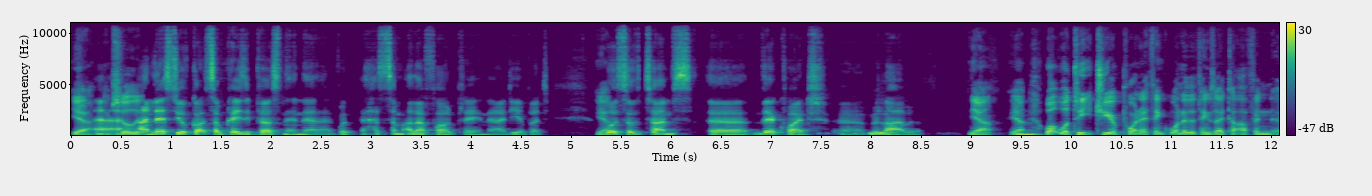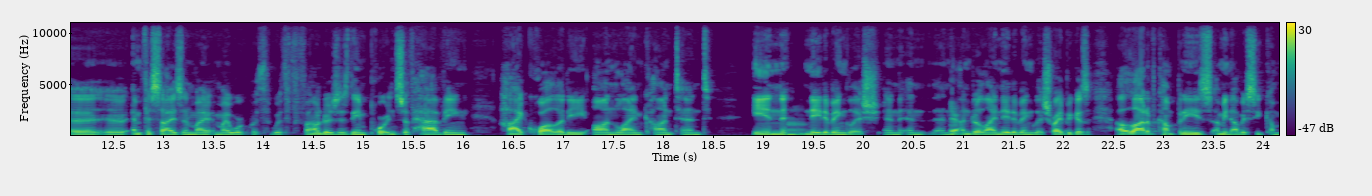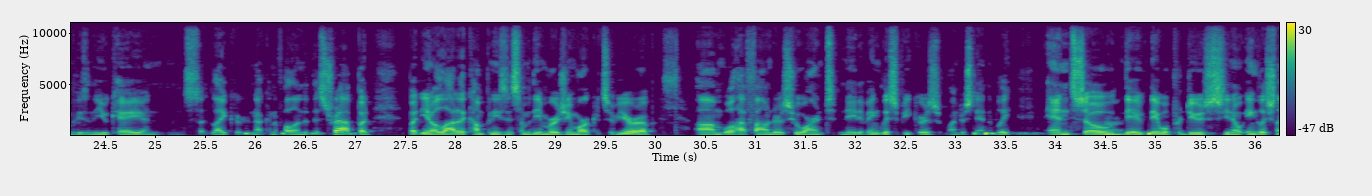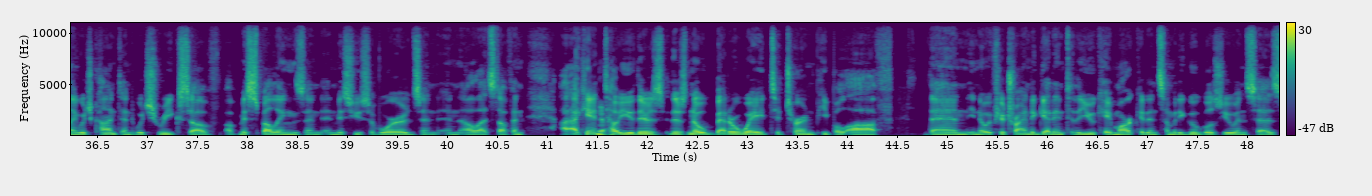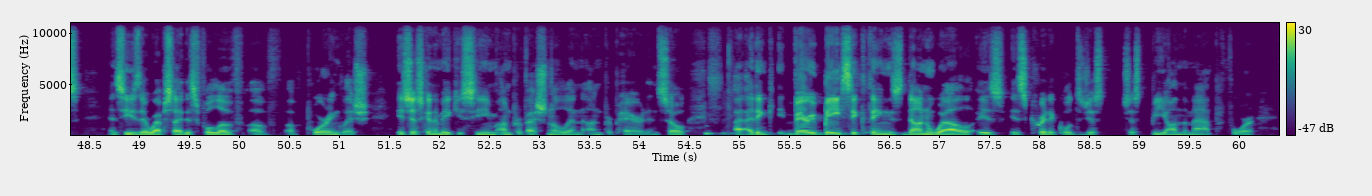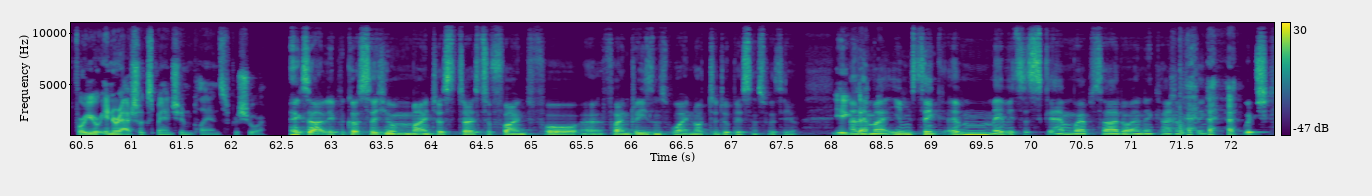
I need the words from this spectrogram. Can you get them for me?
Yeah, uh, absolutely. Unless you've got some crazy person in there that has some other foul play in the idea, but yeah. most of the times uh, they're quite uh, reliable. Yeah, yeah. Mm-hmm. Well, well. To, to your point, I think one of the things I t- often uh, uh, emphasize in my my work with with founders is the importance of having high quality online content in mm. native English and and, and yeah. underline native English, right? Because a lot of companies, I mean, obviously companies in the UK and, and like are not going to fall into this trap, but but you know, a lot of the companies in some of the emerging markets of Europe um, will have founders who aren't native English speakers, understandably, and so mm. they, they will produce you know English language content which reeks of of misspellings and, and misuse of words and and all that stuff. And I, I can't yeah. tell you there's there's no better way to turn people off than you know if you're trying to get into the UK market and somebody Google's you and says and sees their website is full of of, of poor English, it's just going to make you seem unprofessional and unprepared. And so, I, I, think very basic things done well is is critical to just just be on the map for for your international expansion plans for sure. Exactly, because the human mind just tries to find for uh, find reasons why not to do business with you, exactly. and they might even think um, maybe it's a scam website or any kind of thing, which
